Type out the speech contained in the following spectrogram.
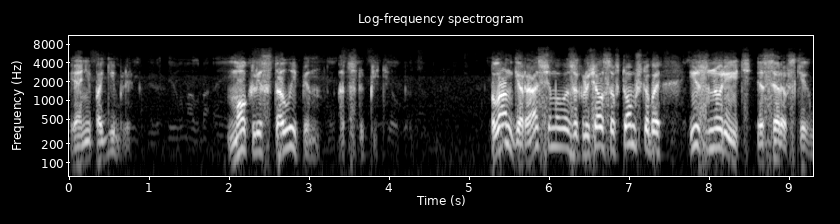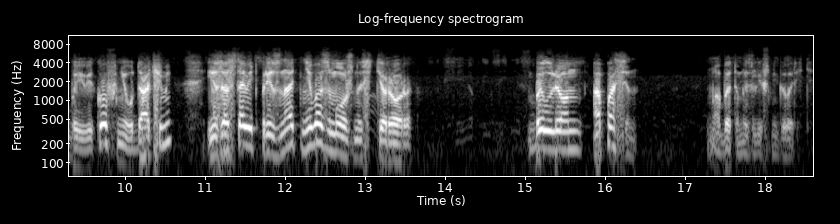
И они погибли. Мог ли Столыпин отступить? План Герасимова заключался в том, чтобы изнурить эсеровских боевиков неудачами и заставить признать невозможность террора. Был ли он опасен? но об этом излишне говорить.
